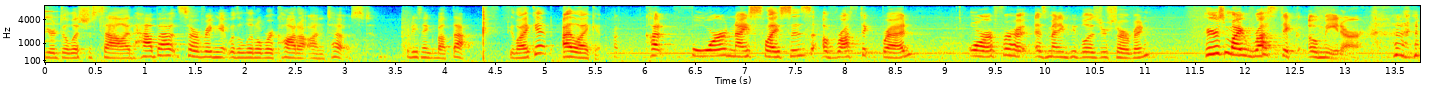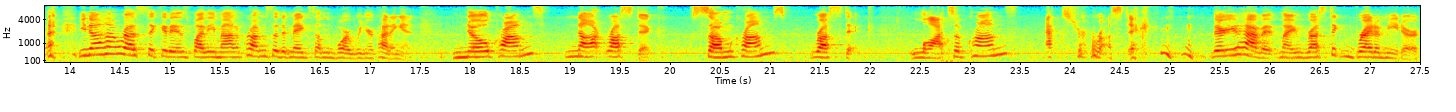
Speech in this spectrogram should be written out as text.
your delicious salad, how about serving it with a little ricotta on toast? What do you think about that? Do you like it? I like it. Cut four nice slices of rustic bread, or for as many people as you're serving. Here's my rustic o-meter. you know how rustic it is by the amount of crumbs that it makes on the board when you're cutting it. No crumbs, not rustic. Some crumbs, rustic. Lots of crumbs, extra rustic. there you have it, my rustic bread-o-meter.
